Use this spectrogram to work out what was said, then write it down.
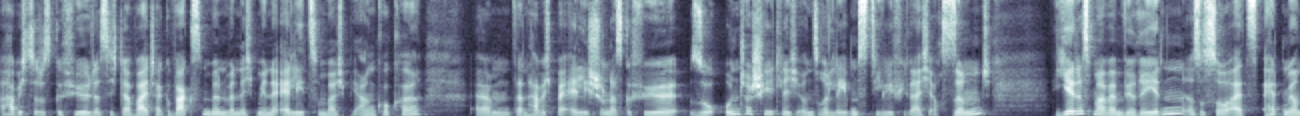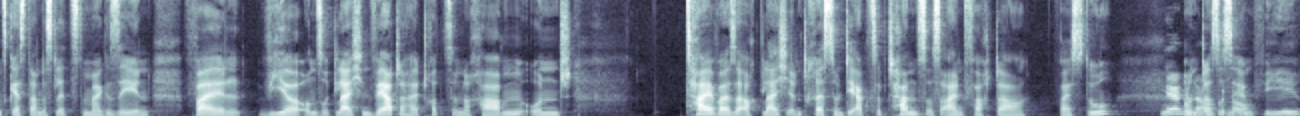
habe ich so das Gefühl, dass ich da weiter gewachsen bin. Wenn ich mir eine Ellie zum Beispiel angucke, ähm, dann habe ich bei Ellie schon das Gefühl, so unterschiedlich unsere Lebensstile vielleicht auch sind, jedes Mal, wenn wir reden, ist es so, als hätten wir uns gestern das letzte Mal gesehen, weil wir unsere gleichen Werte halt trotzdem noch haben und teilweise auch gleiche Interessen und die Akzeptanz ist einfach da, weißt du? Ja, genau. Und das genau. ist irgendwie,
